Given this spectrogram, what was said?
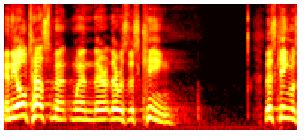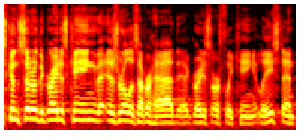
In the Old Testament, when there, there was this king, this king was considered the greatest king that Israel has ever had, the greatest earthly king at least. And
